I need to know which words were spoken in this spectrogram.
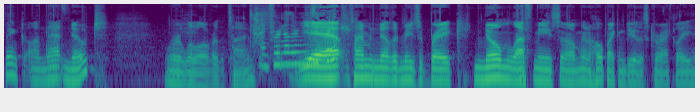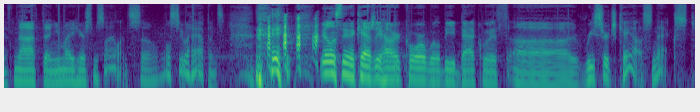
think on that note, we're a little over the time. Time for another music break. yeah, break? time for another music break. Gnome left me, so I'm going to hope I can do this correctly. If not, then you might hear some silence. So we'll see what happens. You're listening to Casually Hardcore. We'll be back with uh, Research Chaos next.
